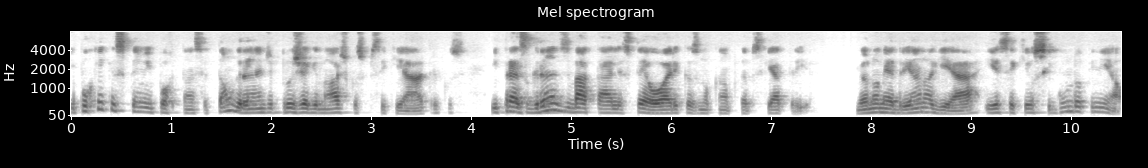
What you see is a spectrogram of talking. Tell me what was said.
e por que, que isso tem uma importância tão grande para os diagnósticos psiquiátricos e para as grandes batalhas teóricas no campo da psiquiatria. Meu nome é Adriano Aguiar e esse aqui é o Segunda Opinião,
